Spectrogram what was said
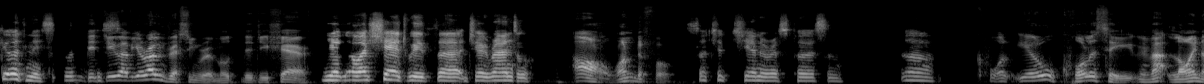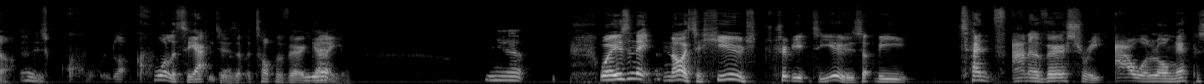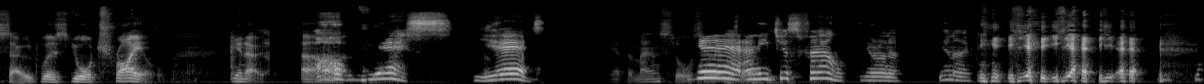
Goodness. did you have your own dressing room or did you share? Yeah, no, I shared with uh, Joe Randall. Oh, wonderful. Such a generous person. Oh, Qual- you're all quality in that lineup. Mm. Is qu- like quality actors at the top of their Yeah. game. yeah. Well, isn't it nice? A huge tribute to you is that the 10th anniversary hour long episode was your trial. You know. Uh, Oh, yes. Yes. yeah, for manslaughter. Yeah, and he just fell, Your Honour. You know, yeah, yeah, yeah,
